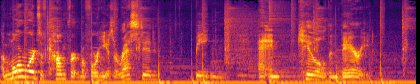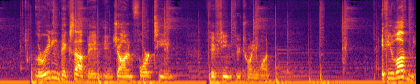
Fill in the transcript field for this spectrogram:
uh, more words of comfort before he is arrested, beaten, and killed and buried. The reading picks up in, in John 14, 15 through 21. If you love me,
